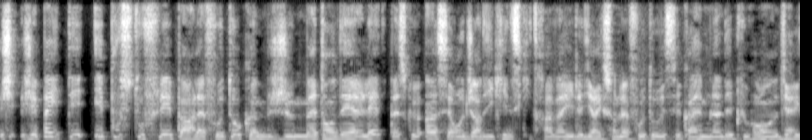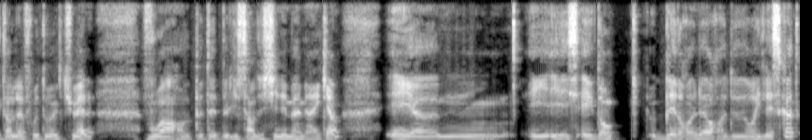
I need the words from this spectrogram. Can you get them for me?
j'ai pas été époustouflé par la photo comme je m'attendais à l'être parce que un, c'est Roger Dickens qui travaille la direction de la photo et c'est quand même l'un des plus grands directeurs de la photo actuelle, voire euh, peut-être de l'histoire du cinéma américain. Et, euh, et, et, donc Blade Runner de Ridley Scott,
